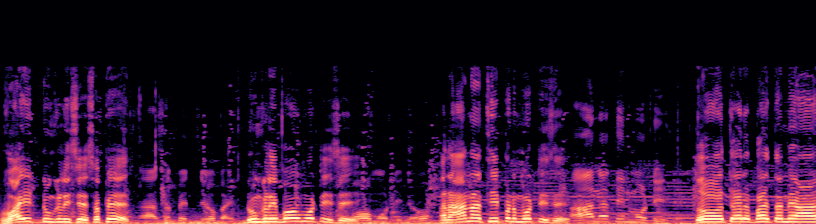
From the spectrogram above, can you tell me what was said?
વ્હાઈટ ડુંગળી છે સફેદ. સફેદ છે ભાઈ. ડુંગળી બહુ મોટી છે. બહુ મોટી છે અને આનાથી પણ મોટી છે. આ મોટી છે. તો અત્યારે ભાઈ તમે આ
